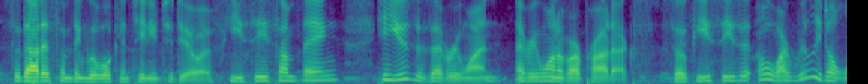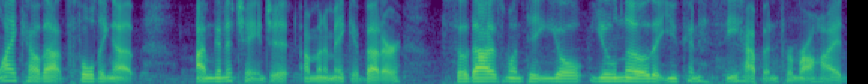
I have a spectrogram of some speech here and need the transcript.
So that is something we will continue to do. If he sees something, he uses everyone, every one of our products. So if he sees it, oh, I really don't like how that's folding up. I'm going to change it. I'm going to make it better. So that is one thing you'll you'll know that you can see happen from Rawhide.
